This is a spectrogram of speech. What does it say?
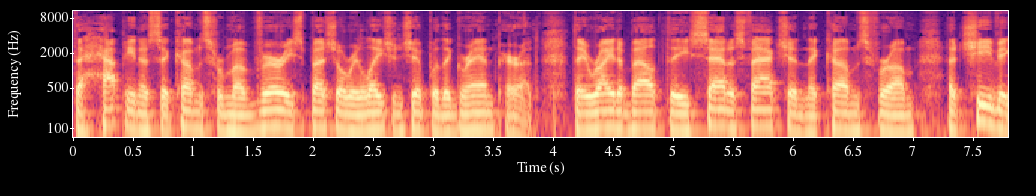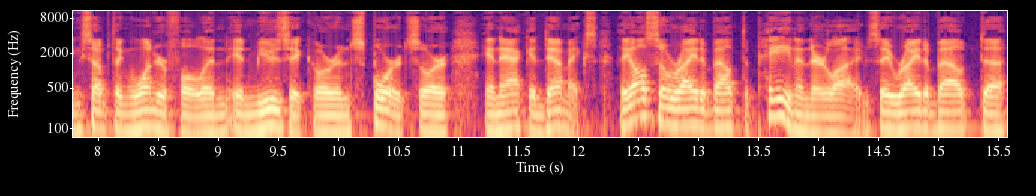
the happiness that comes from a very special relationship with a grandparent. They write about the satisfaction that comes from achieving something wonderful in, in music or in sports or in academics. They also write about the pain in their lives. They write about uh,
